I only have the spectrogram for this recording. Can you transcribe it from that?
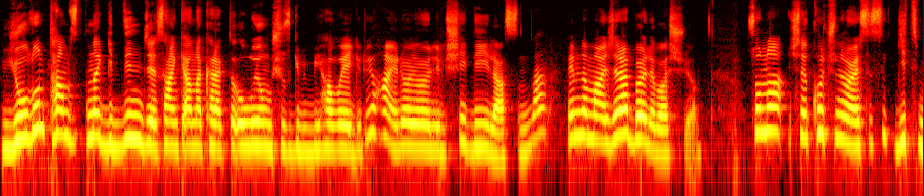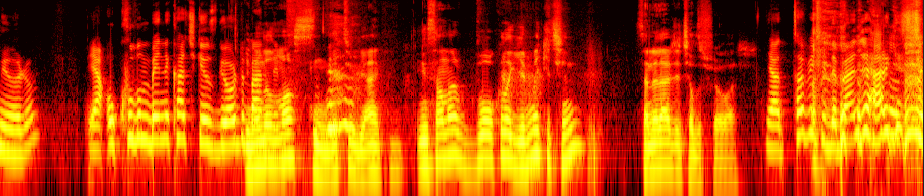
yolun tam zıttına gidince sanki ana karakter oluyormuşuz gibi bir havaya giriyor. Hayır öyle öyle bir şey değil aslında. Benim de macera böyle başlıyor. Sonra işte Koç Üniversitesi gitmiyorum. Ya okulum beni kaç kez gördü ben de. İnanılmazsın Betül. Yani insanlar bu okula girmek için senelerce çalışıyorlar. Ya tabii ki de bence herkes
